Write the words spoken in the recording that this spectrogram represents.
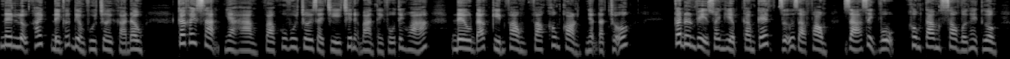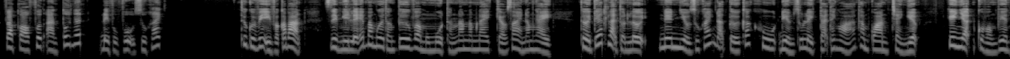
nên lượng khách đến các điểm vui chơi khá đông. Các khách sạn, nhà hàng và khu vui chơi giải trí trên địa bàn thành phố Thanh Hóa đều đã kín phòng và không còn nhận đặt chỗ. Các đơn vị doanh nghiệp cam kết giữ giá phòng, giá dịch vụ không tăng so với ngày thường và có phương án tốt nhất để phục vụ du khách. Thưa quý vị và các bạn, dịp nghỉ lễ 30 tháng 4 và mùng 1 tháng 5 năm nay kéo dài 5 ngày. Thời tiết lại thuận lợi nên nhiều du khách đã tới các khu điểm du lịch tại Thanh Hóa tham quan trải nghiệm. Ghi nhận của phóng viên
